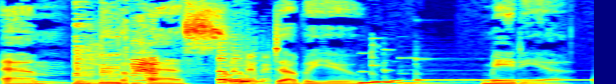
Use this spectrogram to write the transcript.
MSW Media.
